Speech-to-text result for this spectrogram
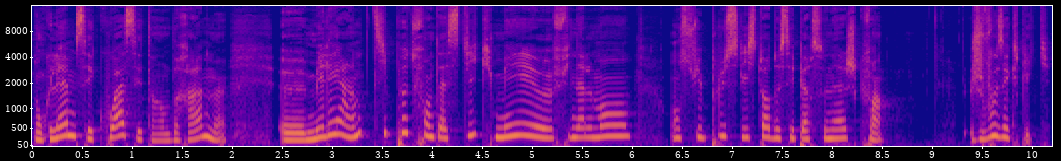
Donc l'M, c'est quoi? C'est un drame euh, mêlé à un petit peu de fantastique, mais euh, finalement, on suit plus l'histoire de ces personnages. Enfin, je vous explique.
